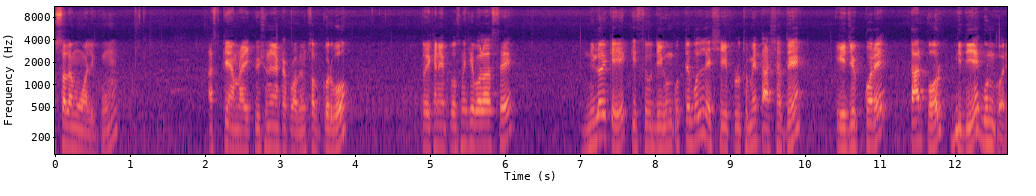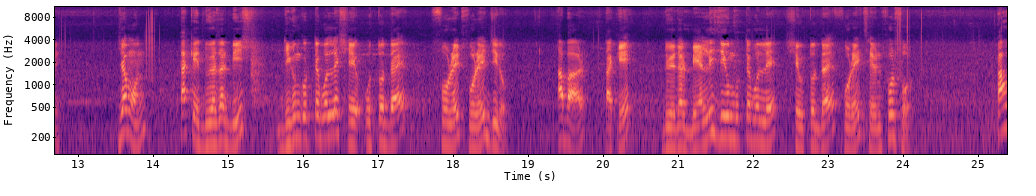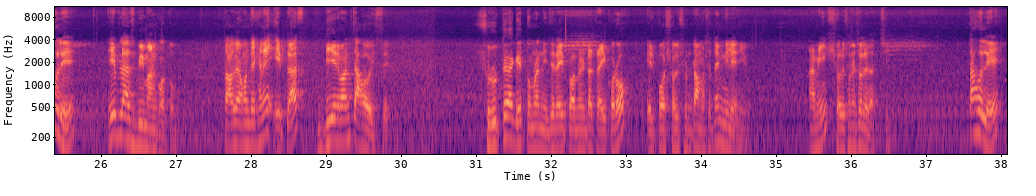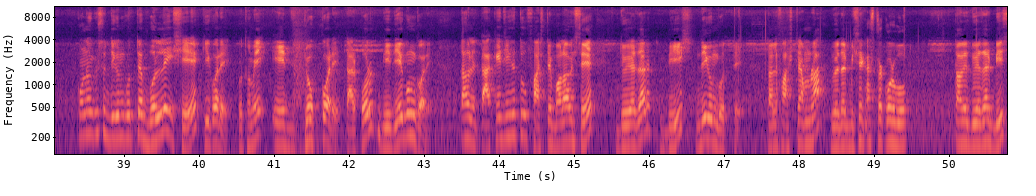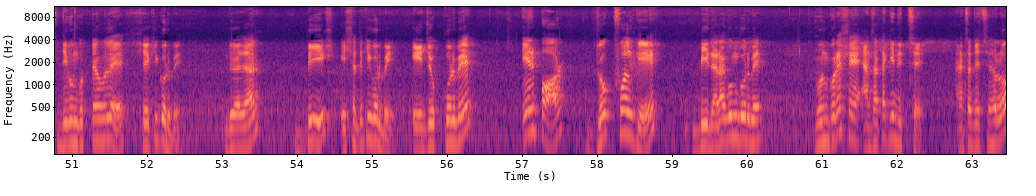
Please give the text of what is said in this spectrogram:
আসসালামু আলাইকুম। আজকে আমরা ইকুয়েশনের একটা প্রবলেম সলভ করব। তো এখানে প্রশ্নে কি বলা আছে? নিলয়কে কিছু দ্বিগুণ করতে বললে সে প্রথমে তার সাথে এ যোগ করে, তারপর বি দিয়ে গুণ করে। যেমন, তাকে দু হাজার বিশ দ্বিগুণ করতে বললে সে উত্তর দেয় four eight four eight zero আবার তাকে দু হাজার বিয়াল্লিশ দ্বিগুণ করতে বললে সে উত্তর দেয় four eight seven four four তাহলে এ প্লাস বি মান কত? তাহলে আমাদের এখানে এ প্লাস বি এর মান চাওয়া হয়েছে। শুরুতে আগে তোমরা নিজেরা এই প্রবলেমটা ট্রাই করো, এরপর সলিউশনটা আমার সাথে মিলে নিও। আমি সলিউশনে চলে যাচ্ছি। তাহলে কোনো কিছু দ্বিগুণ করতে বললেই সে কি করে? প্রথমে এ যোগ করে, তারপর বি দিয়ে গুণ করে। তাহলে তাকে যেহেতু ফার্স্টে বলা হয়েছে দুই হাজার বিশ দ্বিগুণ করতে, তাহলে ফার্স্টে আমরা দুই হাজার বিশের কাজটা করব। তাহলে দু হাজার বিশ দ্বিগুণ করতে হলে সে কি করবে? দুই হাজার বিশ এর সাথে কি করবে? এ যোগ করবে এরপর যোগফলকে বি দ্বারা গুণ করবে। গুণ করে সে অ্যান্সারটা কি দিচ্ছে? অ্যান্সার দিচ্ছে হলো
